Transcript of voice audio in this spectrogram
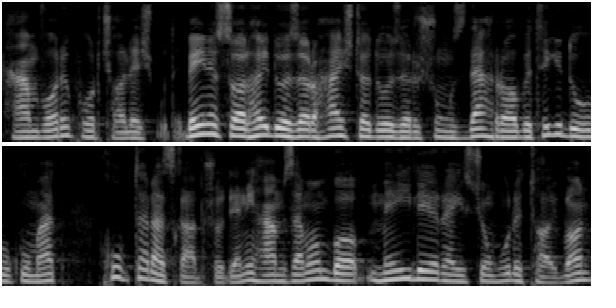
همواره پرچالش بوده. بین سالهای 2008 تا 2016 رابطه دو حکومت خوبتر از قبل شد. یعنی همزمان با میل رئیس جمهور تایوان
